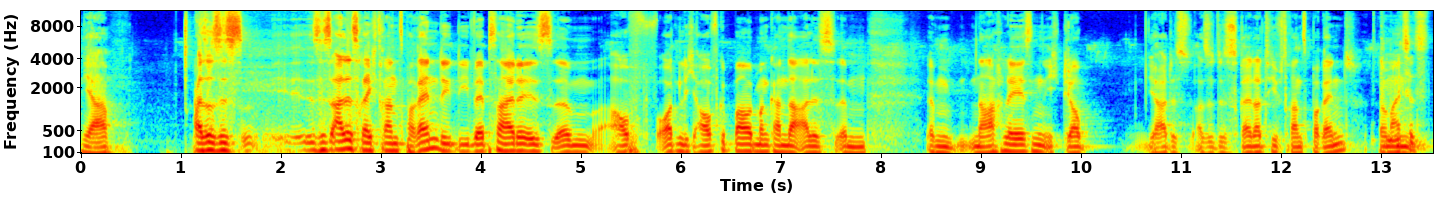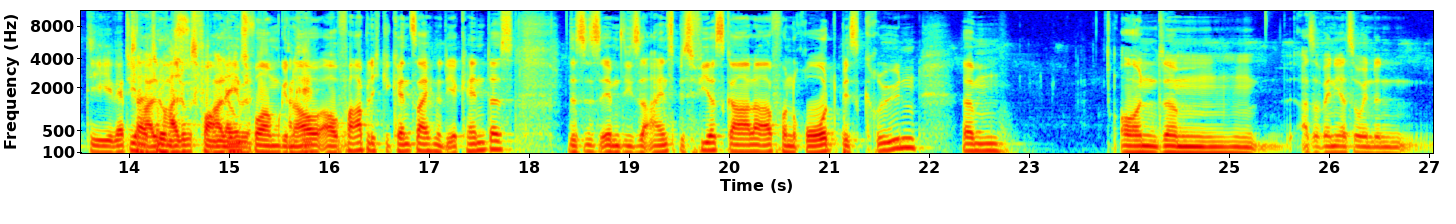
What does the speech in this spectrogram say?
Ja, also es ist, es ist alles recht transparent. Die, die Webseite ist ähm, auf, ordentlich aufgebaut. Man kann da alles ähm, ähm, nachlesen. Ich glaube, ja, das, also das ist relativ transparent. Du meinst Ähm, jetzt die die Website zum Haltungs Haltungsform-Label? Haltungsform, genau, Okay. auch farblich gekennzeichnet. Ihr kennt das. Das ist eben diese 1 bis 4 Skala von Rot bis Grün. Ähm, und ähm, also wenn ihr so in den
